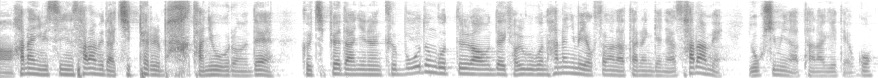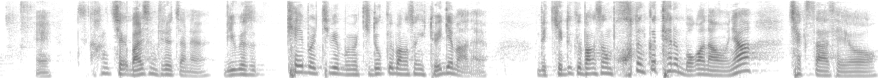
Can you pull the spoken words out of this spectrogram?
하나님이 쓰신 사람에다 집회를 막 다니고 그러는데 그 집회 다니는 그 모든 곳들 가운데 결국은 하나님의 역사가 나타나는 게 아니라 사람의 욕심이 나타나게 되고 예, 항- 제가 말씀드렸잖아요. 미국에서 케이블 TV 보면 기독교 방송이 되게 많아요. 근데 기독교 방송 모든 끝에는 뭐가 나오냐? 책 사세요,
